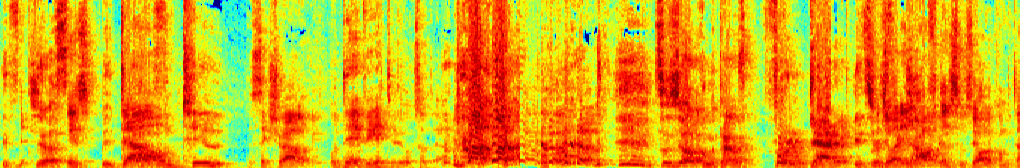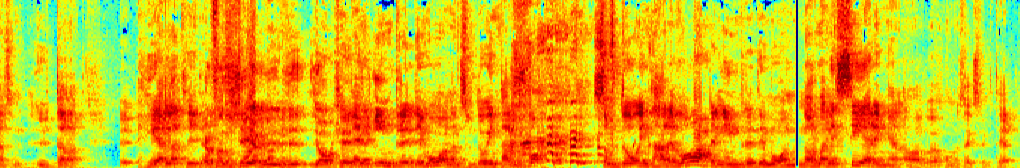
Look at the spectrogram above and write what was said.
It's just Is because- down to the sexuality. Och det vet ju du också att det är. Social kompetens, forget it, it's your Du har inte haft den sociala kompetensen utan att eh, hela tiden Ja, det ja, okej, den inre demonen som då inte hade varit som då inte hade varit en inre demon. Normaliseringen av eh, homosexualitet,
